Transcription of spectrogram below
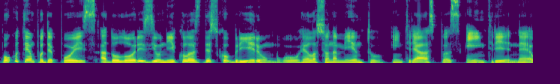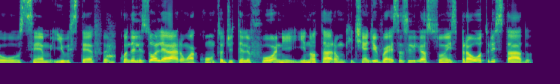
Pouco tempo depois, a Dolores e o Nicholas descobriram o relacionamento, entre aspas, entre né, o Sam e o Stefan, quando eles olharam a conta de telefone e notaram que tinha diversas ligações para outro estado.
